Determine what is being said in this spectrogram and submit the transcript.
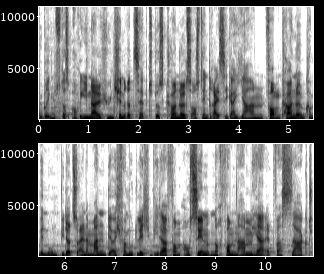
übrigens das Original-Hühnchenrezept des Colonels aus den 30er Jahren. Vom Colonel kommen wir nun wieder zu einem Mann, der euch vermutlich weder vom Aussehen noch vom Namen her etwas sagt,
